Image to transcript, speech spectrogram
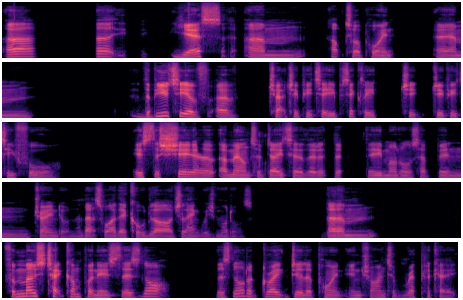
Uh, uh, yes, um, up to a point. Um, the beauty of, of ChatGPT, particularly G- GPT-4, is the sheer amount of data that, that the models have been trained on. And that's why they're called large language models. Um, for most tech companies, there's not there's not a great deal of point in trying to replicate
